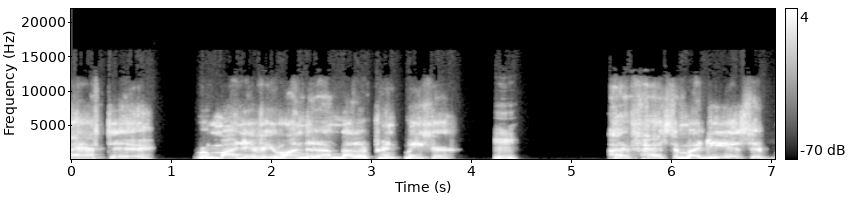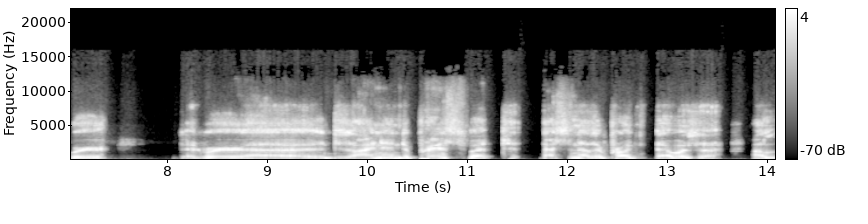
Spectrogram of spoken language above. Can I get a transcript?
I have to remind everyone that I'm not a printmaker. Mm. I've had some ideas that were that were uh, designed into prints, but that's another project. That was a, a,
